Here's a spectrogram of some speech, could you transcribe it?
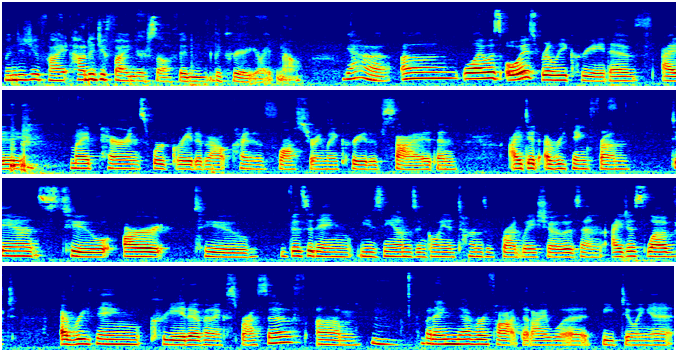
When did you find how did you find yourself in the career you're in now? Yeah. Um, well, I was always really creative. I my parents were great about kind of fostering my creative side and I did everything from dance to art to visiting museums and going to tons of Broadway shows. And I just loved everything creative and expressive. Um, mm. But I never thought that I would be doing it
